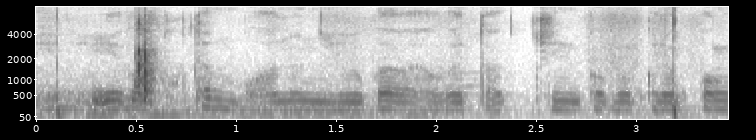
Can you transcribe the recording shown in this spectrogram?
이- 이거 폭탄 모아놓은 이유가 여기 딱 진입하면 그냥 뻥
